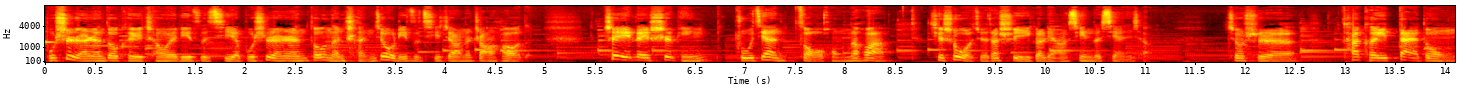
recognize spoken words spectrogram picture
不是人人都可以成为李子柒，也不是人人都能成就李子柒这样的账号的。这一类视频逐渐走红的话，其实我觉得是一个良性的现象，就是它可以带动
